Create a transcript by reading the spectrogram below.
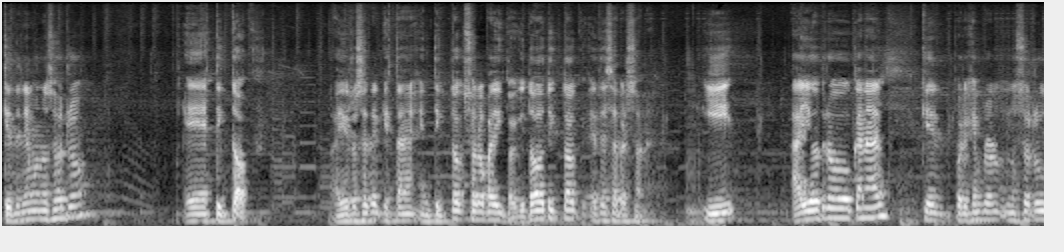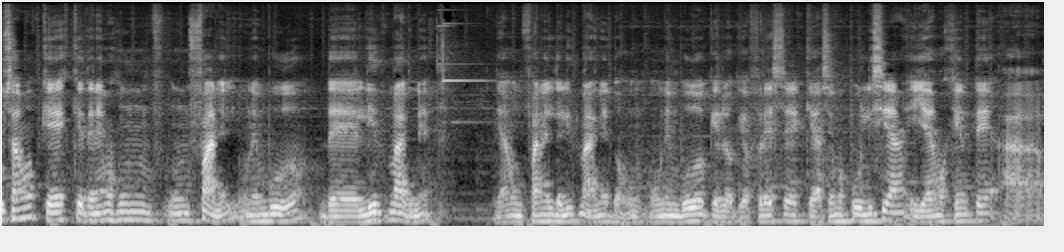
que tenemos nosotros es TikTok. Hay otro setter que está en TikTok solo para TikTok y todo TikTok es de esa persona. Y hay otro canal que, por ejemplo, nosotros usamos que es que tenemos un, un funnel, un embudo de lead magnet, ya un funnel de lead magnet o un, embudo que lo que ofrece es que hacemos publicidad y llevamos gente a,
